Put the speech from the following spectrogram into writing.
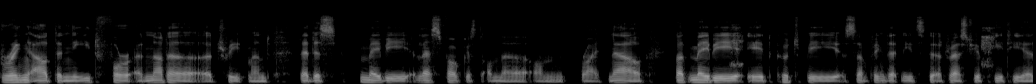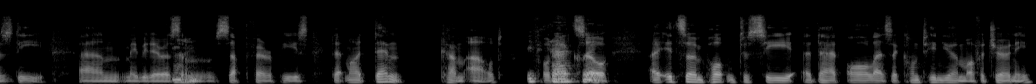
bring out the need for another uh, treatment that is maybe less focused on the on right now, but maybe it could be something that needs to address your PTSD, and maybe there are some sub therapies that might then come out for that. So uh, it's so important to see uh, that all as a continuum of a journey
